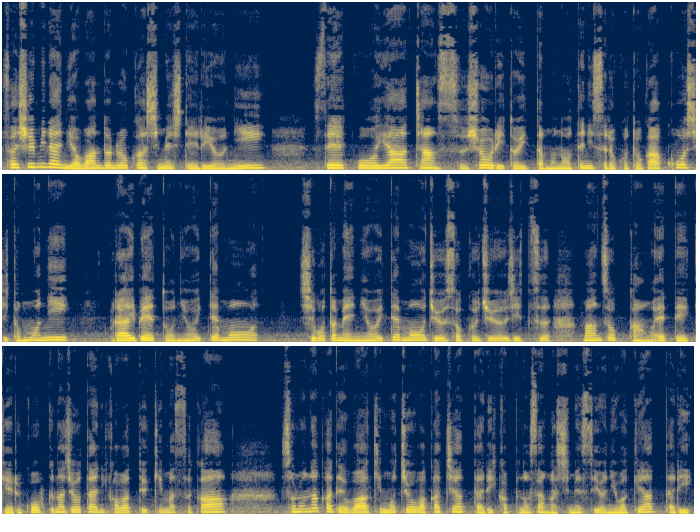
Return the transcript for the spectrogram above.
最終未来にはワンドの6が示しているように成功やチャンス勝利といったものを手にすることが講師ともにプライベートにおいても仕事面においても充足充実満足感を得ていける幸福な状態に変わっていきますがその中では気持ちを分かち合ったりカップの3が示すように分け合ったり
